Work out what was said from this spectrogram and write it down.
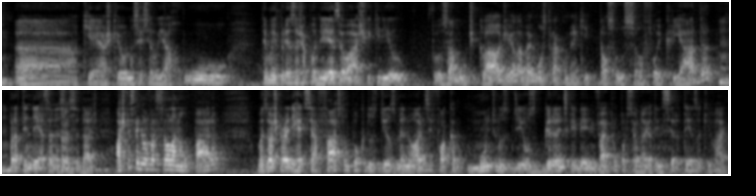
uh, que é, acho que eu não sei se é o Yahoo, tem uma empresa japonesa, eu acho que queria foi usar multi-cloud e ela vai mostrar como é que tal solução foi criada uhum. para atender essa necessidade. Acho que essa inovação ela não para, mas eu acho que a Red Hat se afasta um pouco dos deals menores e foca muito nos deals grandes que a IBM vai proporcionar, eu tenho certeza que vai.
